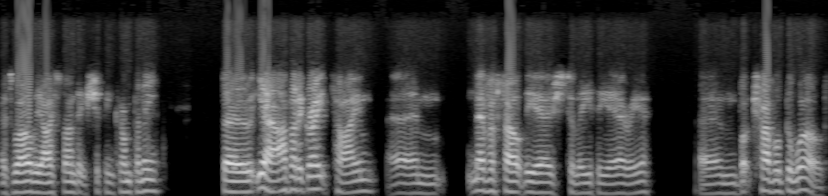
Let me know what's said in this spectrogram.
as well, the Icelandic shipping company. So yeah, I've had a great time. Um, never felt the urge to leave the area, um, but travelled the world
